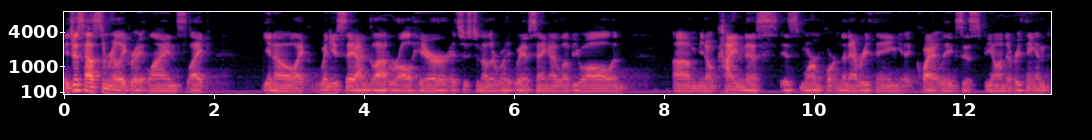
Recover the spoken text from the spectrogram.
it just has some really great lines. Like, you know, like when you say, "I'm glad we're all here," it's just another way, way of saying I love you all, and um, you know, kindness is more important than everything. It quietly exists beyond everything, and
